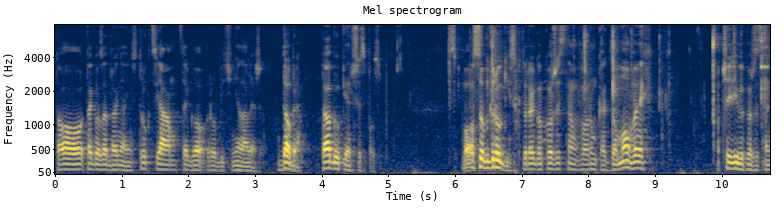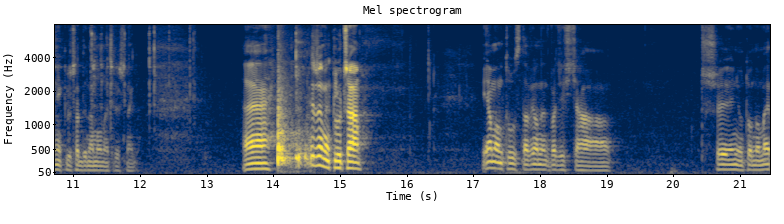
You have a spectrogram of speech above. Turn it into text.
To tego zabrania instrukcja, tego robić nie należy. Dobra, to był pierwszy sposób. Sposób drugi, z którego korzystam w warunkach domowych, czyli wykorzystanie klucza dynamometrycznego. E, bierzemy klucza. Ja mam tu ustawione 23 Nm.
